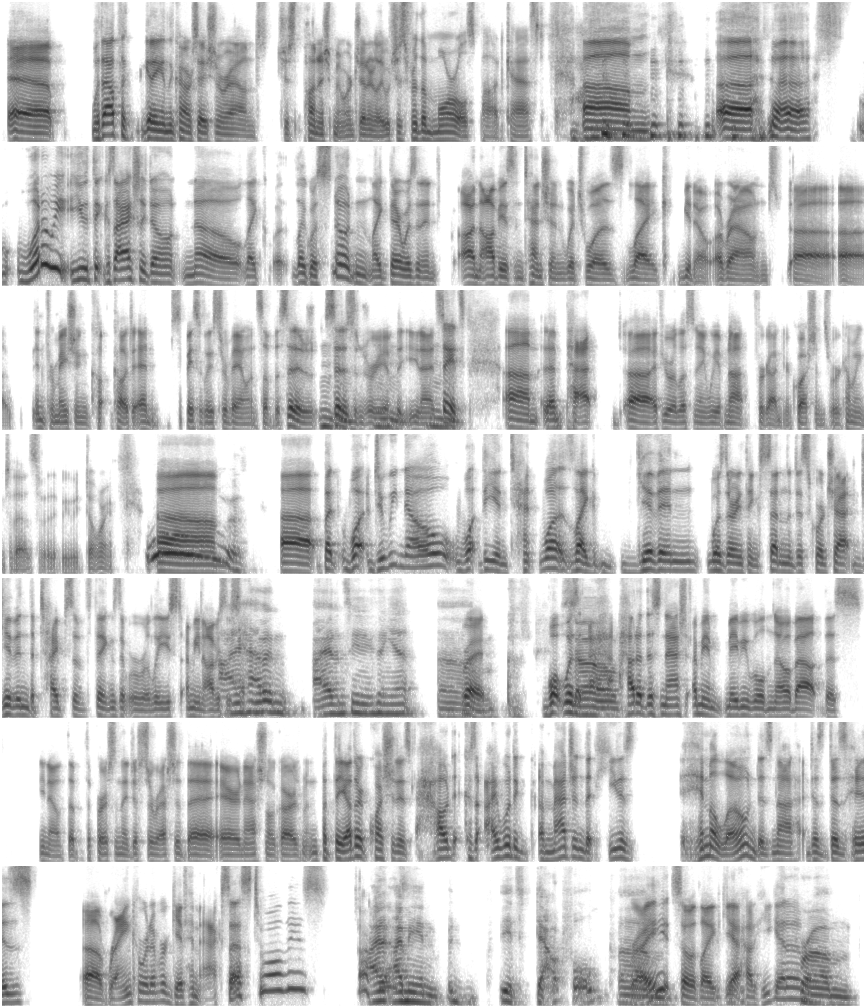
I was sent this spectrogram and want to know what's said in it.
uh, without the getting in the conversation around just punishment more generally, which is for the morals podcast. Um, uh, what do we you think? Because I actually don't know. Like, like with Snowden, like there was an an obvious intention, which was like you know around uh, uh, information co- collect and basically surveillance of the citi- Mhm, citizenry of mhm, the United mhm. States. Um, and Pat, uh, if you were listening, we have not forgotten your questions. We're coming to those. So we, don't worry. Um! Uh, but what do we know what the intent was? Like, given was there anything said in the Discord chat? Given the types of things that were released, I mean, obviously, I some- haven't I haven't seen anything yet. Right. Um, what was so- how did this national? I mean, maybe we'll know about this. You know, the, the person they just arrested, the Air National Guardsman. But the other question is how? Because I would imagine that he does him alone does not does does his uh, rank or whatever give him access to all these? I, I mean, it's doubtful, um, right. So like, yeah, how did he get him? From,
